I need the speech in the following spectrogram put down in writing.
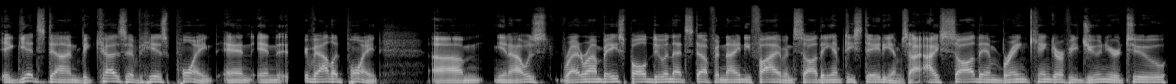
it gets done because of his point and and a valid point. Um, you know, I was right around baseball doing that stuff in '95 and saw the empty stadiums. I, I, saw them bring Ken Griffey Jr. to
